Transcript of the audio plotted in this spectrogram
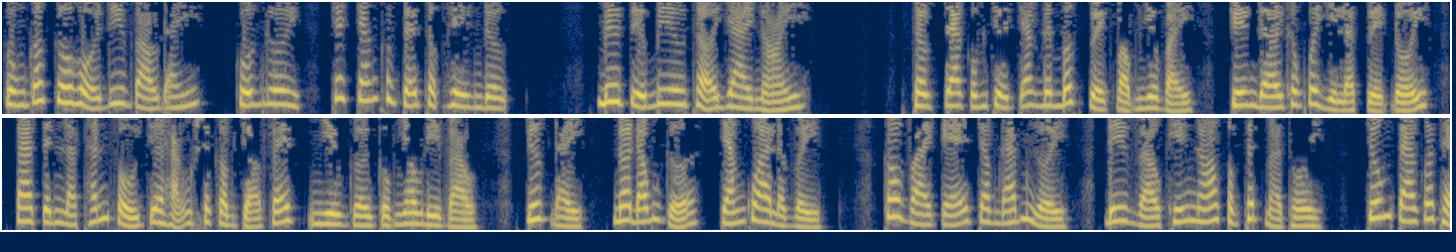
cùng có cơ hội đi vào đấy, của ngươi chắc chắn không thể thực hiện được. Miêu Tiểu Miêu thở dài nói, thực ra cũng chưa chắc đến mức tuyệt vọng như vậy, chuyện đời không có gì là tuyệt đối, ta tin là thánh phụ chưa hẳn sẽ không cho phép nhiều người cùng nhau đi vào. Trước đây, nó đóng cửa, chẳng qua là vì, có vài kẻ trong đám người đi vào khiến nó không thích mà thôi. Chúng ta có thể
